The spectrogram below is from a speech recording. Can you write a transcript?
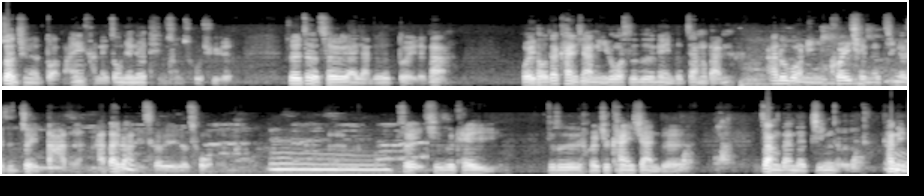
赚钱的短嘛，因为可能中间就停损出去了，所以这个策略来讲就是对的。那回头再看一下，你如果是日内的账单，那、啊、如果你亏钱的金额是最大的，那、啊、代表你策略就错了嘛。嗯，所以其实可以就是回去看一下你的账单的金额，看你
